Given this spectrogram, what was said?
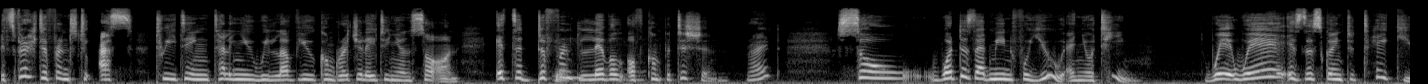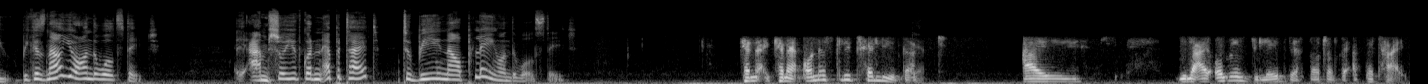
it's very different to us tweeting, telling you we love you, congratulating you, and so on. It's a different level of competition, right? So what does that mean for you and your team? Where where is this going to take you? Because now you're on the world stage. I'm sure you've got an appetite to be now playing on the world stage. Can I can I honestly tell you that Yeah. I, you know, I always delayed the thought of the appetite,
